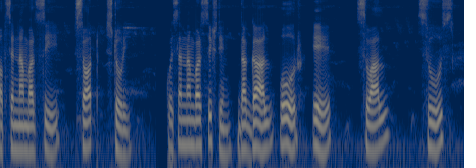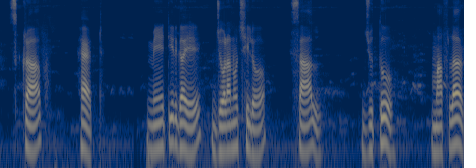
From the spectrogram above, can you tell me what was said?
option number C, short story. Question number sixteen the girl wore a shawl shoes scarf হ্যাট মেয়েটির গায়ে জড়ানো ছিল শাল, জুতো, মাফলার,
